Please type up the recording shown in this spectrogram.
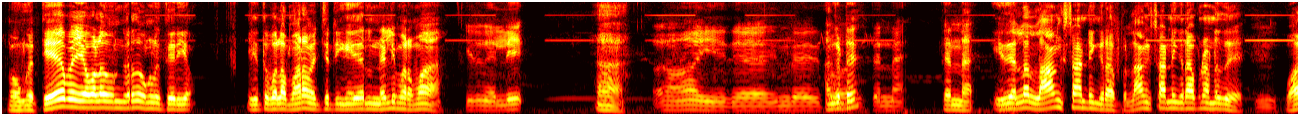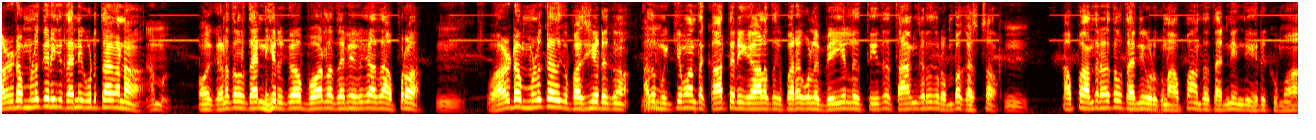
இப்போ உங்கள் தேவை எவ்வளவுங்கிறது உங்களுக்கு தெரியும். இது போல் மரம் வச்சுட்டீங்க இது நெல்லி மரமா? இது நெல்லி. ஆ இது இந்த அங்கிட்டு? தென்னை. தென்னை. இதெல்லாம் long standing crop long standing கிராப்னா என்னது? வருடம் முழுக்க நீங்கள் தண்ணி கொடுத்தாங்கண்ணா. ஆமாம் உங்கள் கிணத்துல தண்ணி இருக்கோ போரில் தண்ணி இருக்கோ அது அப்புறம். வருடம் முழுக்க அதுக்கு பசி எடுக்கும். அது முக்கியமாக அந்த காத்தடி காலத்துக்கு பிறகு உள்ள வெயில் இதை தாங்கிறதுக்கு ரொம்ப கஷ்டம். அப்போ அந்த நேரத்தில் தண்ணி கொடுக்கணும். அப்போ அந்த தண்ணி இங்கே இருக்குமா?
